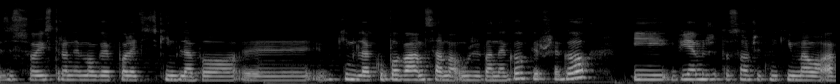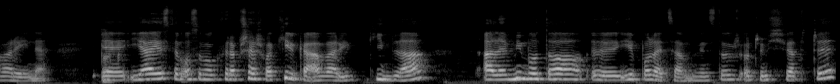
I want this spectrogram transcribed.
y, ze swojej strony mogę polecić Kindle, bo y, Kindle kupowałam sama używanego pierwszego i wiem, że to są czytniki mało awaryjne. Tak. Y, ja jestem osobą, która przeszła kilka awarii Kindla, ale mimo to y, je polecam, więc to już o czymś świadczy.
